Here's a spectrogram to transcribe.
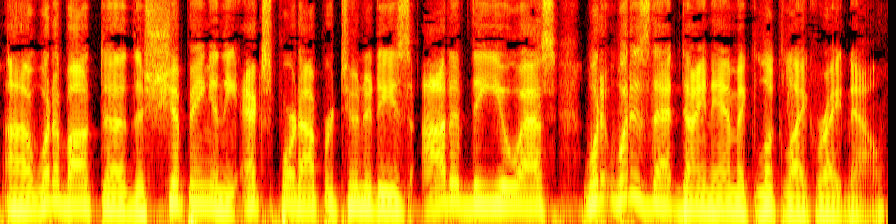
Uh, what about uh, the shipping and the export opportunities out of the U.S.? What what does that dynamic look like right now?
